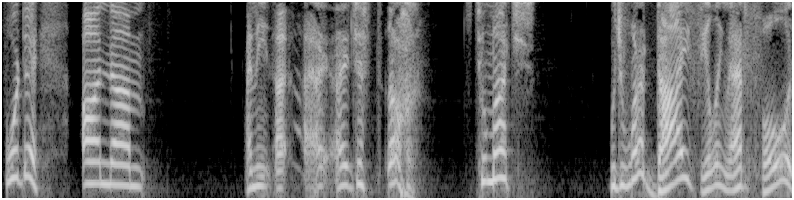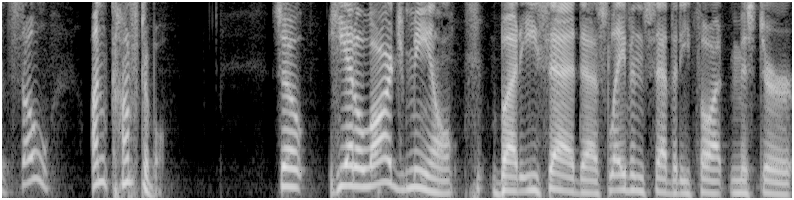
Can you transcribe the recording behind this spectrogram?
four days on. Um, I mean, I, I, I just ugh, it's too much. Would you want to die feeling that full? It's so uncomfortable. So he had a large meal, but he said, uh, Slavin said that he thought Mr.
